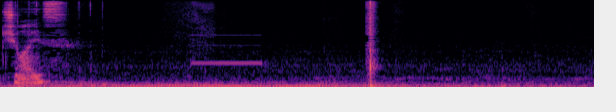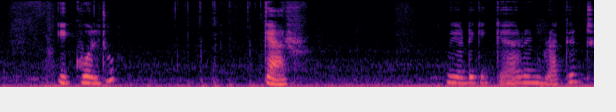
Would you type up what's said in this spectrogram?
choice. Equal to char we are taking char in bracket.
